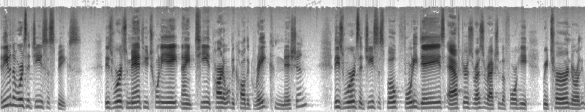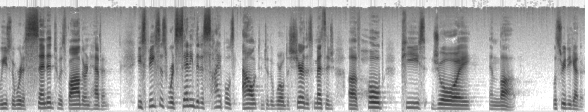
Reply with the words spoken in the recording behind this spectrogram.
And even the words that Jesus speaks, these words from Matthew 28 19, part of what we call the Great Commission, these words that Jesus spoke 40 days after his resurrection, before he returned, or we use the word ascended to his Father in heaven. He speaks this word, sending the disciples out into the world to share this message of hope, peace, joy, and love. Let's read together.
